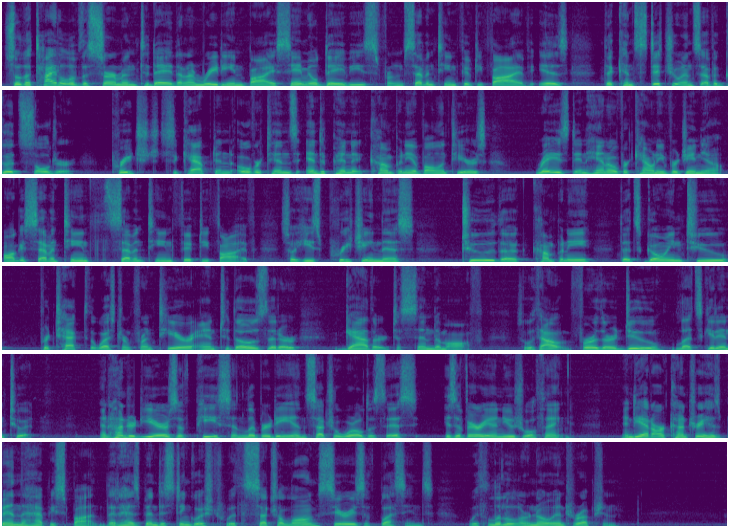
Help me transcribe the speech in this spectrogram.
So the title of the sermon today that I'm reading by Samuel Davies from 1755 is The Constituents of a Good Soldier, preached to Captain Overton's independent company of volunteers raised in Hanover County, Virginia, August 17th, 1755. So he's preaching this to the company that's going to protect the western frontier and to those that are gathered to send them off. So without further ado, let's get into it. An hundred years of peace and liberty in such a world as this is a very unusual thing. And yet our country has been the happy spot that has been distinguished with such a long series of blessings, with little or no interruption.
